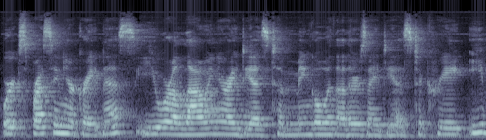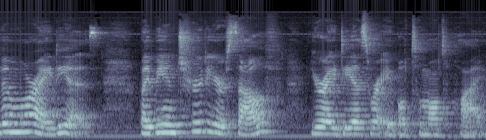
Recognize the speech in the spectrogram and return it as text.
were expressing your greatness, you were allowing your ideas to mingle with others' ideas to create even more ideas. By being true to yourself, your ideas were able to multiply.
